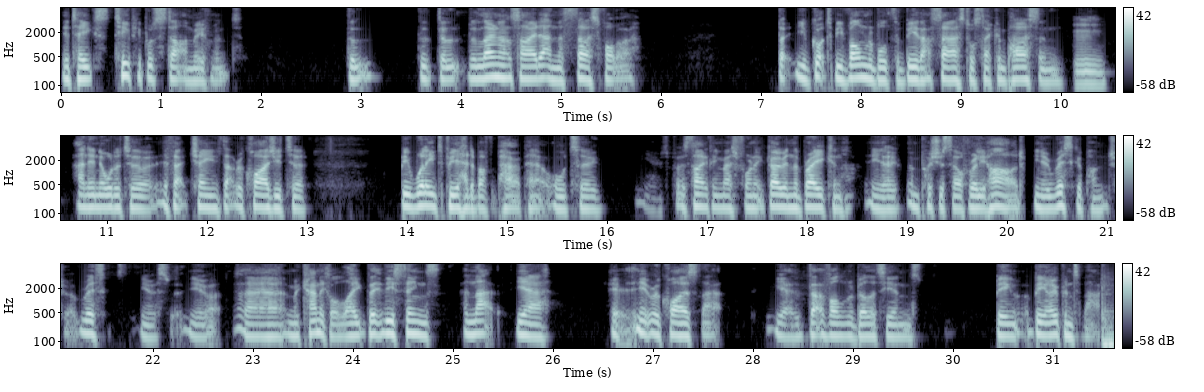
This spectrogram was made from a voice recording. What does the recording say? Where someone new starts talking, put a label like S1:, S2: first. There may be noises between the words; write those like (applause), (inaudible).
S1: it takes two people to start a movement. The the, the, the lone outsider and the first follower. But you've got to be vulnerable to be that first or second person.
S2: Mm.
S1: And in order to effect change, that requires you to be willing to put your head above the parapet or to, you know, to put a cycling metaphor on it, go in the break and, you know, and push yourself really hard, you know, risk a puncture, risk, you know, you know, uh, mechanical, like th- these things. And that, yeah, it, it requires that, yeah, that vulnerability and being, being open to that.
